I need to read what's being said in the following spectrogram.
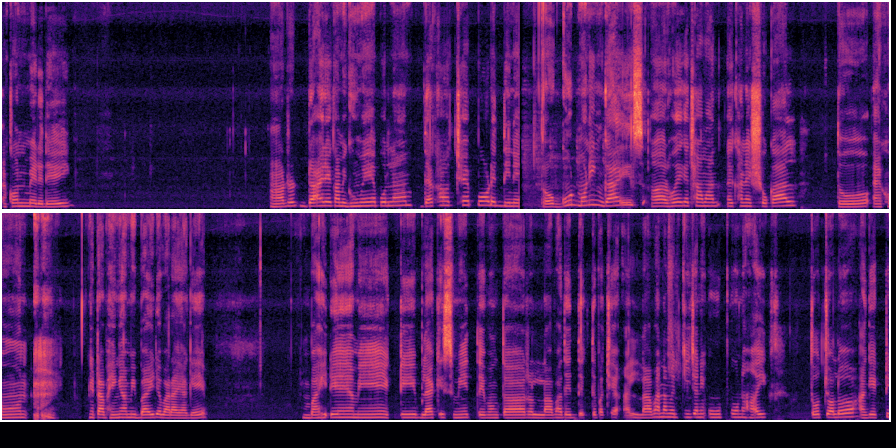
এখন মেরে দেই। আর ডাইরেক্ট আমি ঘুমিয়ে পড়লাম। দেখা হচ্ছে পরের দিনে। তো গুড মর্নিং গাইস আর হয়ে গেছে আমার এখানে সকাল। তো এখন এটা ভেঙে আমি বাইরে বাড়াই আগে। বাহিরে আমি একটি ব্ল্যাক স্মিথ এবং তার লাভাদের দেখতে পাচ্ছি। আর লাভা নামের কি জানি উট মনে হয়। তো চলো আগে একটি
